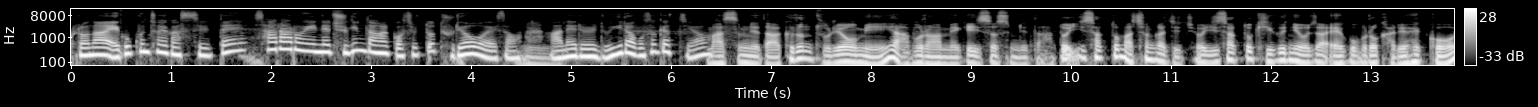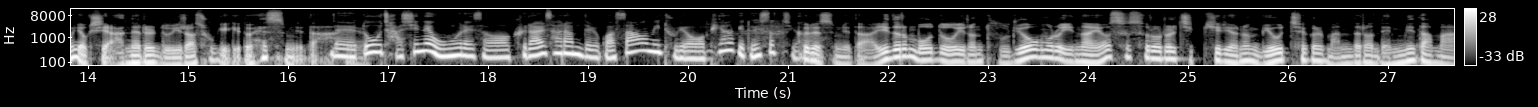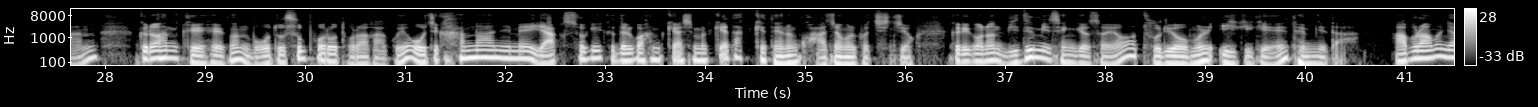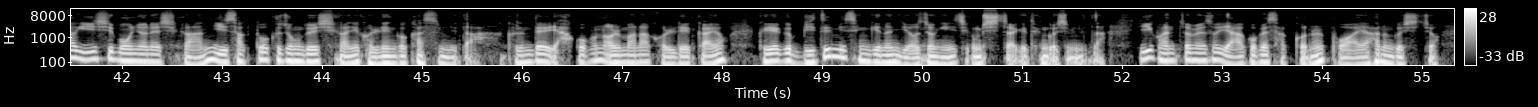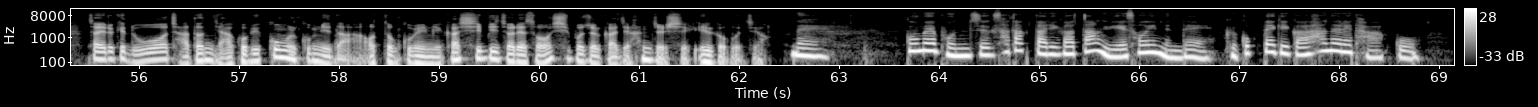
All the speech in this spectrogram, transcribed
그러나 애국 근처에 갔을 때 사라로 인해 죽임당할 것을 또 두려워해서 음. 아내를 누이라고 속였지요. 맞습니다. 그런 두려움이 아브라함에게 있었습니다. 또 이삭도 마찬가지죠. 이삭도 기근이 오자 애굽으로 가려 했고 역시 아내를 누이라 속이기도 했습니다. 네, 예. 또 자신의 우물에서 그랄 사람들과 싸움이 두려워 피하기도 했었지요. 그렇습니다. 이들은 모두 이런 두려움으로 인하여 스스로를 지키려는 묘책을 만들어 냅니다만 그러한 계획은 모두 수포로 돌아가고요. 오직 하나님의 약속이 그들과 함께 하심을 깨닫게 되는 과정을 거치지요. 그리고는 믿음이 생겨서요. 두려움을 이기게 됩니다. 아브라함은 약 25년의 시간, 이삭도 그 정도의 시간이 걸린 것 같습니다. 그런데 야곱은 얼마나 걸릴까요? 그의 그 믿음이 생기는 여정이 지금 시작이 된 것입니다. 이 관점에서 야곱의 사건을 보아야 하는 것이죠. 자, 이렇게 누워 자던 야곱이 꿈을 꿉니다. 어떤 꿈입니까? 12절에서 15절까지 한 절씩 읽어보죠. 네. 꿈에 본즉 사닥다리가 땅 위에 서 있는데 그 꼭대기가 하늘에 닿았고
